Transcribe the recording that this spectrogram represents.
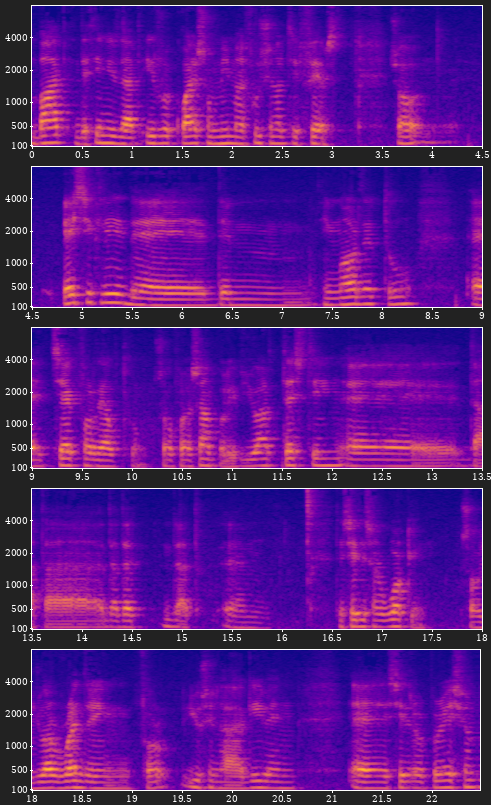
But the thing is that it requires some minimal functionality first. So basically the, the in order to uh, check for the outcome. So, for example, if you are testing uh, that, uh, that um, the shaders are working, so you are rendering for using a given uh, shader operation,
